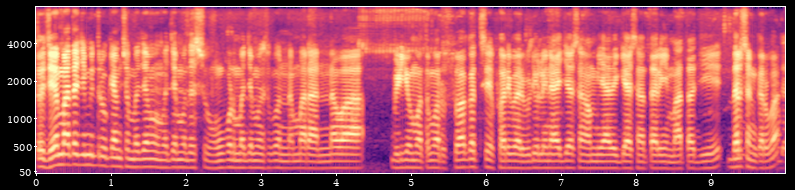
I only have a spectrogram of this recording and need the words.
તો જય માતાજી મિત્રો કેમ છો? મજામાં મજામાં દસું હું પણ મજામાં છું અને અમારા નવા વિડીયોમાં તમારું સ્વાગત છે. ફરીવાર વીડિયો લઈને આવી જશે છે. અમે આવી ગયા છે અત્યારે માતાજીએ દર્શન કરવા.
